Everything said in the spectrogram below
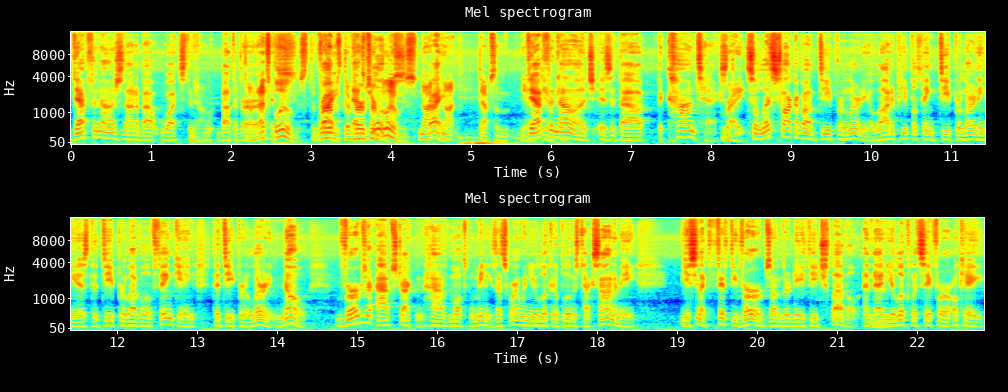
Depth of knowledge is not about what's the No. about the verb. No, that's It's- Bloom's. The verbs, right, the verbs are Bloom's, not right. not depths and yeah, Depth yeah, of knowledge is about the context. Right. So let's talk about deeper learning. A lot of people think deeper learning is the deeper level of thinking, the deeper the learning. No, verbs are abstract and have multiple meanings. That's why when you look at a Bloom's taxonomy, you see like 50 verbs underneath each level. And then you look, let's say, for, okay,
